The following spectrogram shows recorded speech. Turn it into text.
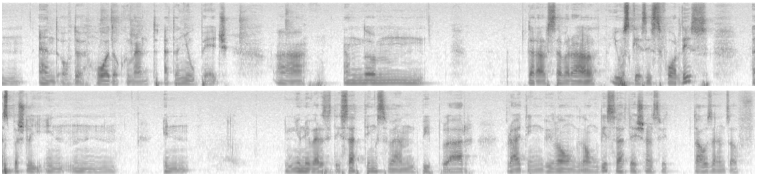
mm, end of the whole document at a new page. Uh, and um, there are several use cases for this, especially in, in, in university settings when people are writing long, long dissertations with thousands of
